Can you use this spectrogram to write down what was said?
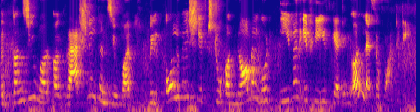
the consumer, a rational consumer, will always shift to a normal good even if he is getting a lesser quantity.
